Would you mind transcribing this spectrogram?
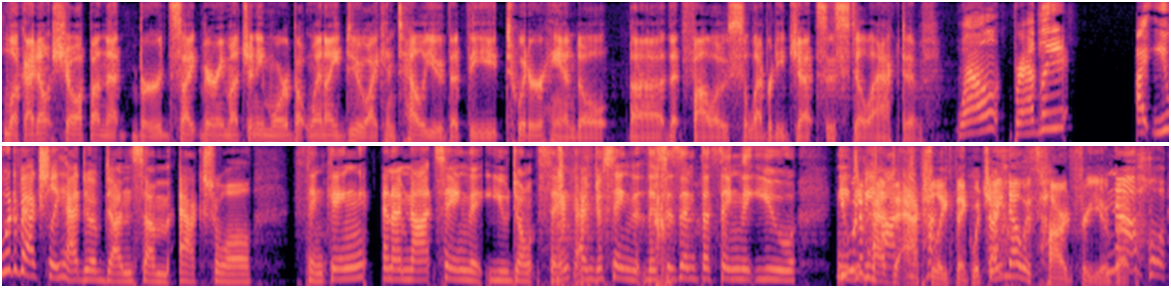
look, I don't show up on that bird site very much anymore, but when I do, I can tell you that the Twitter handle uh, that follows Celebrity Jets is still active. Well, Bradley, I, you would have actually had to have done some actual thinking. And I'm not saying that you don't think. I'm just saying that this isn't the thing that you need You would to have be had to actually think, which I know is hard for you, No, but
